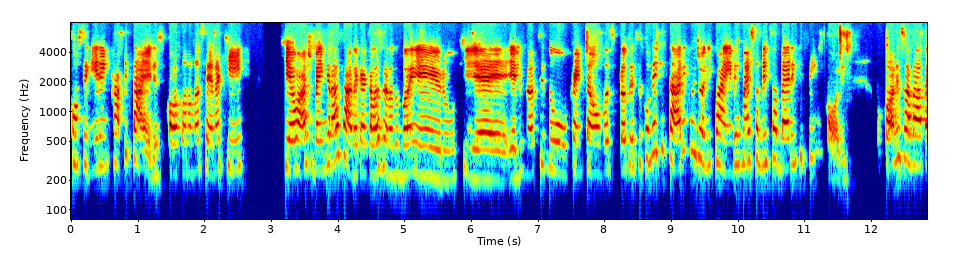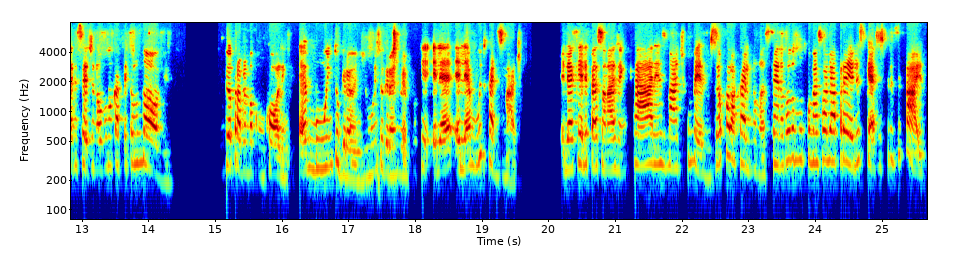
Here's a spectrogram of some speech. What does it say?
conseguirem captar eles, colocando uma cena que que eu acho bem engraçada, que é aquela cena do banheiro, que é eles na sinuca. Então, para vocês se conectarem com o Johnny e com a Amber, mas também souberem que tem Colin. O Colin só vai aparecer de novo no capítulo 9. Meu problema com Colin é muito grande, muito grande mesmo, porque ele é, ele é muito carismático. Ele é aquele personagem carismático mesmo. Se eu colocar ele numa cena, todo mundo começa a olhar para ele e esquece os principais.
